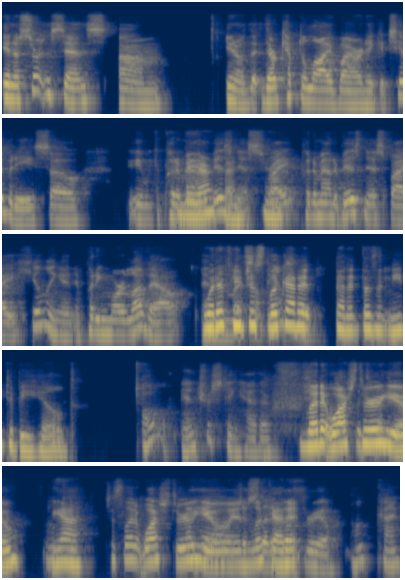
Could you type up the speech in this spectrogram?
in a certain sense um you know they're kept alive by our negativity so we could put them They out of business yeah. right put them out of business by healing it and putting more love out What if you just look at it that it doesn't need to be healed? Oh, interesting, Heather. Let it wash through you. door. Yeah. Just let it wash through Okay, you and just look at go it. through. Okay.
